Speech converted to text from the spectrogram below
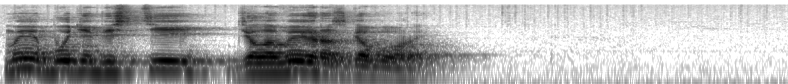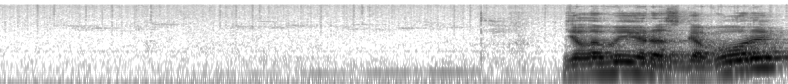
мы будем вести деловые разговоры. Деловые разговоры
